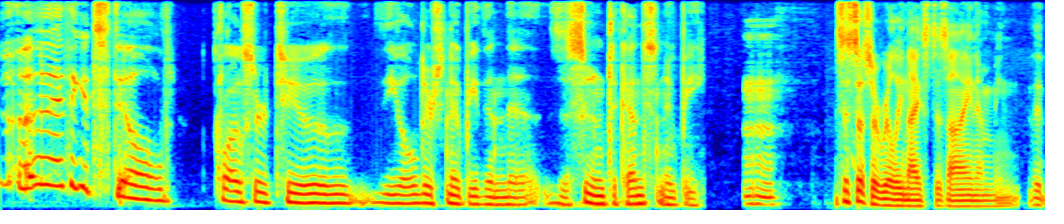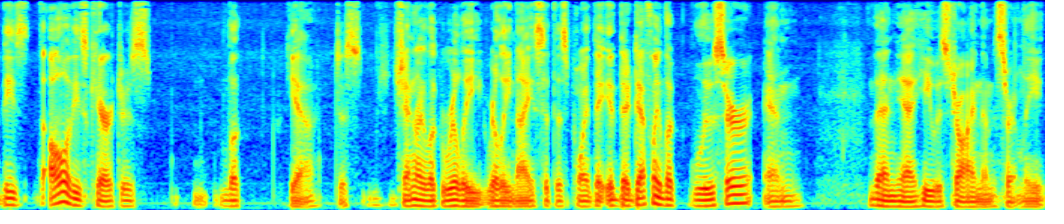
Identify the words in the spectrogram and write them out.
Uh, I think it's still closer to the older Snoopy than the, the soon to come Snoopy. hmm It's just such a really nice design. I mean, th- these all of these characters look, yeah, just generally look really, really nice at this point. They they definitely look looser, and then yeah, he was drawing them certainly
